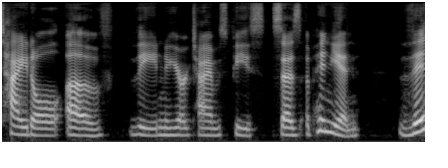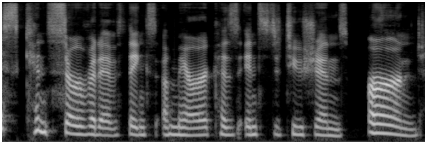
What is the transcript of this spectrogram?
title of the New York Times piece says opinion. This conservative thinks America's institutions earned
